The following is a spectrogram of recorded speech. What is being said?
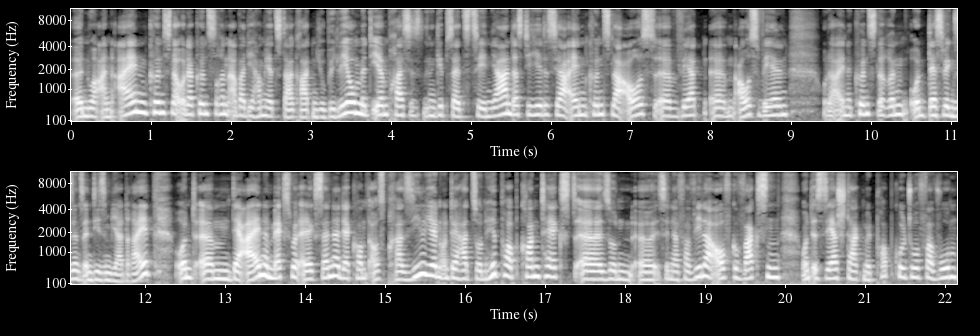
äh, nur an einen Künstler oder Künstlerin, aber die haben jetzt da gerade ein Jubiläum mit ihrem Preis. Den gibt es seit zehn Jahren, dass die jedes Jahr einen Künstler aus, äh, wert, äh, auswählen oder eine Künstlerin. Und deswegen sind es in diesem Jahr drei. Und ähm, der eine, Maxwell Alexander, der kommt aus Brasilien und der hat so einen Hip-Hop-Kontext, äh, so ein, äh, ist in der Favela aufgewachsen und ist sehr stark mit Popkultur verwoben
